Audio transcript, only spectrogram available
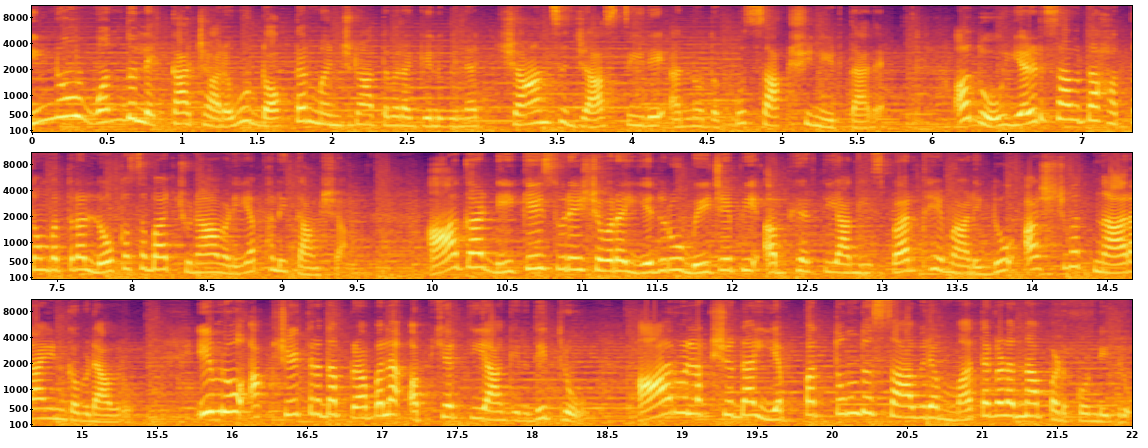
ಇನ್ನೂ ಒಂದು ಲೆಕ್ಕಾಚಾರವು ಡಾಕ್ಟರ್ ಮಂಜುನಾಥ್ ಅವರ ಗೆಲುವಿನ ಚಾನ್ಸ್ ಜಾಸ್ತಿ ಇದೆ ಅನ್ನೋದಕ್ಕೂ ಸಾಕ್ಷಿ ನೀಡ್ತಾ ಅದು ಎರಡ್ ಸಾವಿರದ ಹತ್ತೊಂಬತ್ತರ ಲೋಕಸಭಾ ಚುನಾವಣೆಯ ಫಲಿತಾಂಶ. ಆಗ ಡಿ ಕೆ ಸುರೇಶ್ ಅವರ ಎದುರು ಬಿಜೆಪಿ ಅಭ್ಯರ್ಥಿಯಾಗಿ ಸ್ಪರ್ಧೆ ಮಾಡಿದ್ದು ಅಶ್ವಥ್ ನಾರಾಯಣ್ ಗೌಡ ಅವರು. ಇವರು ಆ ಕ್ಷೇತ್ರದ ಪ್ರಬಲ ಅಭ್ಯರ್ಥಿಯಾಗಿರದಿದ್ರು. ಆರು ಲಕ್ಷದ ಎಪ್ಪತ್ತೊಂದು ಸಾವಿರ ಮತಗಳನ್ನ ಪಡ್ಕೊಂಡಿದ್ರು.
